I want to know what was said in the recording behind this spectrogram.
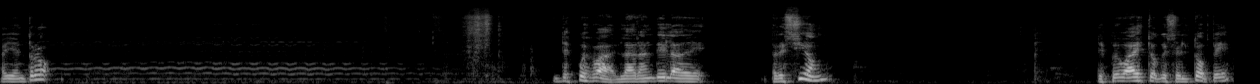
Ahí entró. Después va la arandela de presión Después va esto que es el tope.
